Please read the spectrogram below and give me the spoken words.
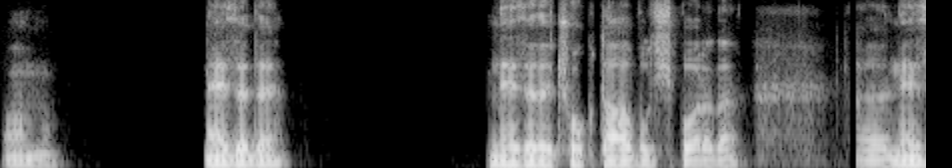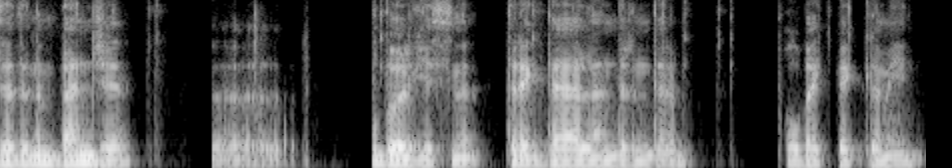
Tamam mı? NZ'de NZ'de çok daha bullish bu arada. Ee, NZ'nin bence e, bu bölgesini direkt değerlendirin derim. Pullback beklemeyin.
